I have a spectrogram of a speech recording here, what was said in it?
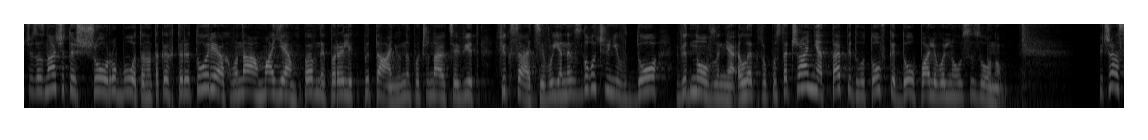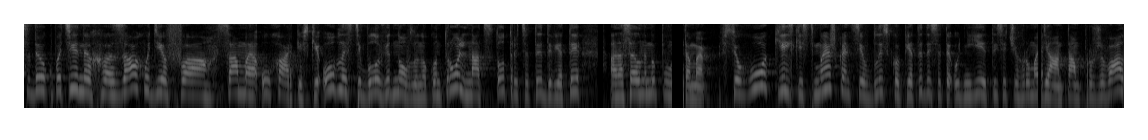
Хочу зазначити, що робота на таких територіях вона має певний перелік питань. Вони починаються від фіксації воєнних злочинів до відновлення електропостачання та підготовки до опалювального сезону. Під час деокупаційних заходів саме у Харківській області було відновлено контроль над 139 населеними пунктами. Всього кількість мешканців близько 51 тисячі громадян там проживали,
